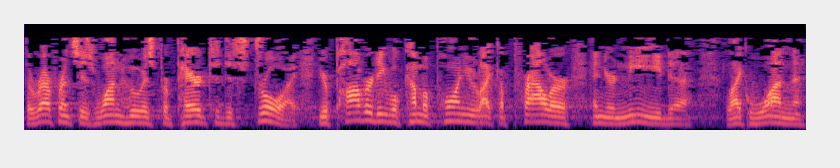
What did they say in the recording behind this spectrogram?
The reference is one who is prepared to destroy. Your poverty will come upon you like a prowler and your need uh, like one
